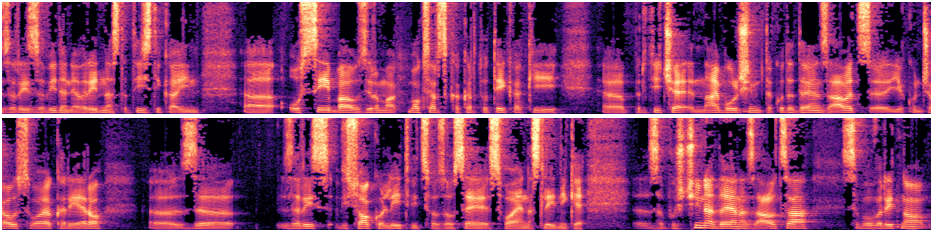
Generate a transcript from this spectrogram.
zares zavidanja vredna statistika in uh, oseba oziroma boksarska kartoteka, ki uh, pritiče najboljšim, tako da Dejan Zavec uh, je končal svojo kariero uh, z zares visoko letvico za vse svoje naslednike. Zapuščina Dejana Zavca se bo verjetno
